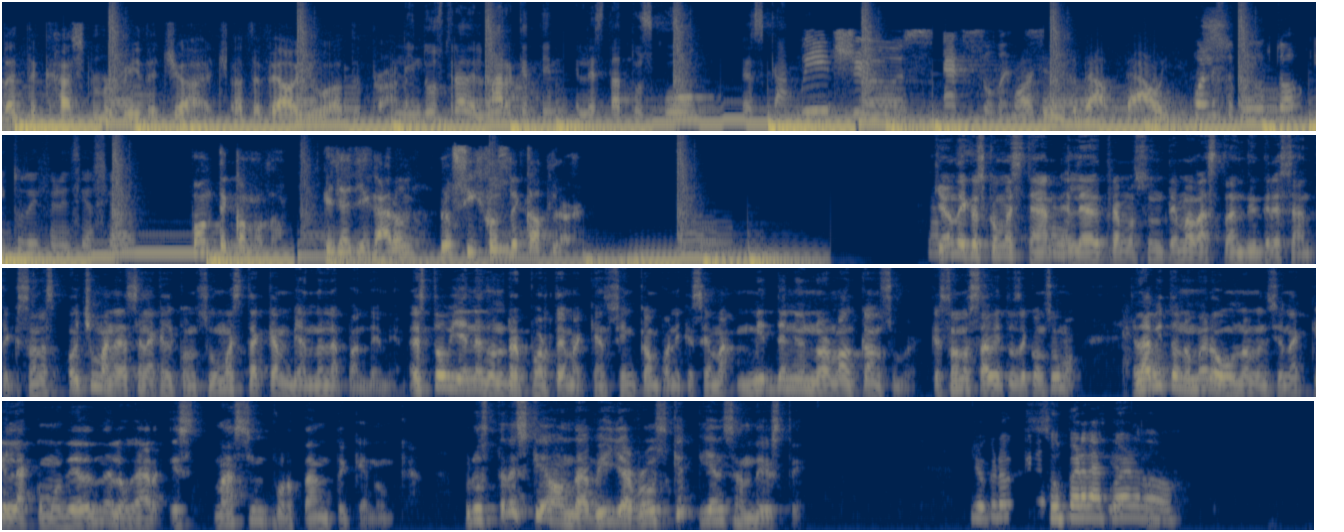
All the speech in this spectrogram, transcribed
Let the customer be the judge of the value of the En la product. industria del marketing, el status quo es cambio. We choose excellence. Marketing is about value. ¿Cuál es tu producto y tu diferenciación? Ponte cómodo, que ya llegaron los hijos de Cutler. ¿Qué onda, hijos? ¿Cómo están? El día de hoy traemos un tema bastante interesante, que son las ocho maneras en las que el consumo está cambiando en la pandemia. Esto viene de un reporte de McKinsey Company que se llama Meet the New Normal Consumer, que son los hábitos de consumo. El hábito número uno menciona que la comodidad en el hogar es más importante que nunca. Pero ustedes, ¿qué onda, Villa Rose? ¿Qué piensan de este? Yo creo que Súper de acuerdo.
